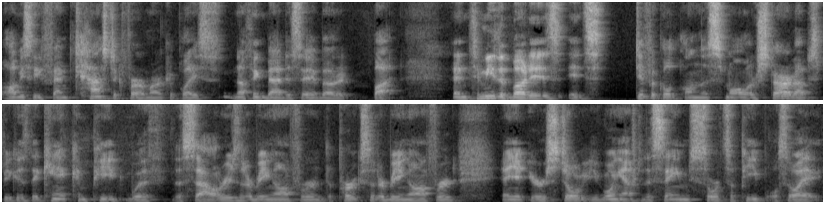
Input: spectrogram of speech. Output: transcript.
obviously fantastic for our marketplace. Nothing bad to say about it, but and to me the but is it's difficult on the smaller startups because they can't compete with the salaries that are being offered the perks that are being offered and yet you're still you're going after the same sorts of people. So i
